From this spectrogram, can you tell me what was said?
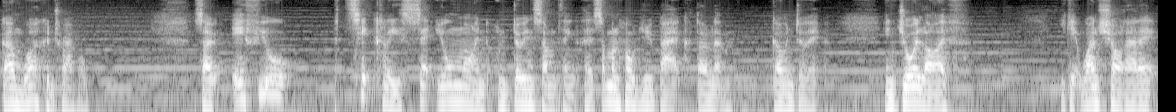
Go and work and travel. So if you're particularly set your mind on doing something, there's someone holding you back, don't let them. Go and do it. Enjoy life. You get one shot at it.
